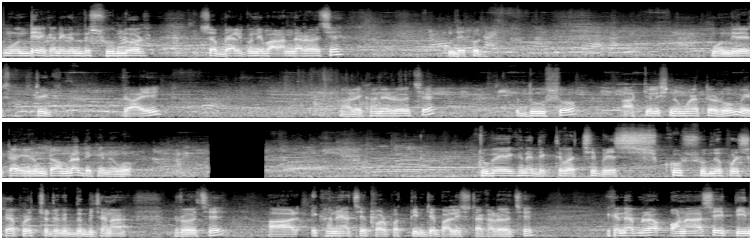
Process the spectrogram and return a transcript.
মন্দির এখানে কিন্তু সুন্দর সব ব্যালকনি, বারান্দা রয়েছে। দেখুন, মন্দিরের ঠিক গায়ে আর এখানে রয়েছে দুশো আটচল্লিশ নম্বর একটা রুম, এটা এই রুমটা আমরা দেখে নেব। টুকে এখানে দেখতে পাচ্ছি বেশ খুব সুন্দর, পরিষ্কার, পরিচ্ছন্ন কিন্তু বিছানা রয়েছে। আর এখানে আছে পরপর তিনটে বালিশ টাকা রয়েছে। এখানে আপনারা অনায়াসেই তিন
